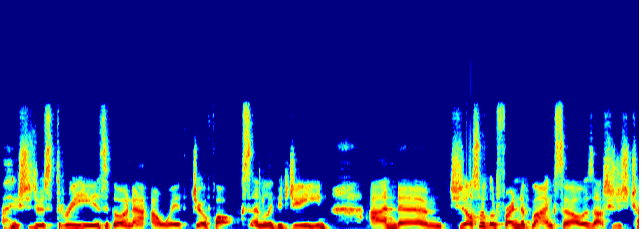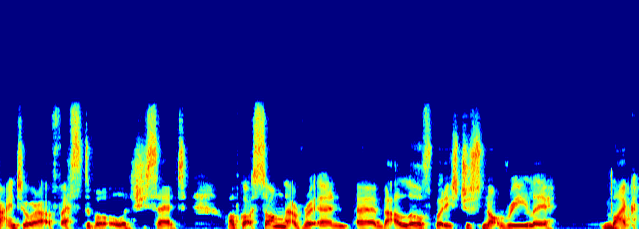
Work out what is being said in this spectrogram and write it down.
I think she did it was three years ago now with Joe Fox and Livy Jean, and um, she's also a good friend of mine. So I was actually just chatting to her at a festival, and she said, oh, "I've got a song that I've written um, that I love, but it's just not really like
